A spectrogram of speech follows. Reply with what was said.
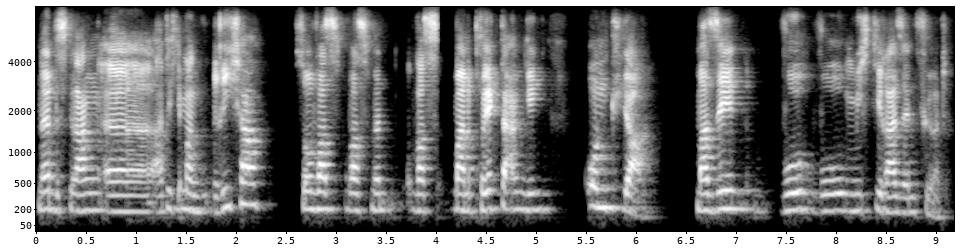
Ne, bislang äh, hatte ich immer einen Riecher, so was, was, mit, was meine Projekte anging. Und ja, mal sehen, wo, wo mich die Reise entführt.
